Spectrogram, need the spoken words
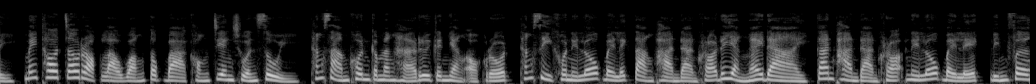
ย ไม่โทษเจ้าหรอกเหล่าหวังตบบ่าของเจียงฉวนสุย ทั้งสามคนกำลังหารือกันอย่างออกรถ ทั้งสี่คนในโลกใบเล็กต่างผ่านด่านเคราะห์ได้อย่างง่ายดาย การผ่านด่านเคราะห์ในโลกใบเล็ก ลินเฟิง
